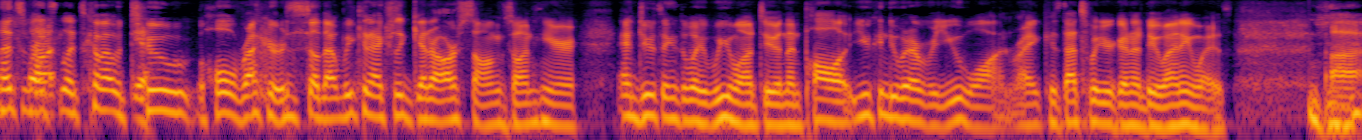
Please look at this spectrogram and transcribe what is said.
let's let's let's come out with Yeah. two whole records so that we can actually get our songs on here and do things the way we want to. And then Paul, you can do whatever you want, right? Because that's what you're gonna do anyways. Uh,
